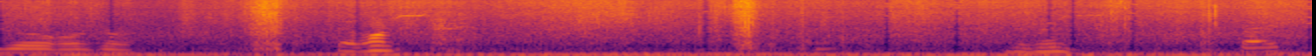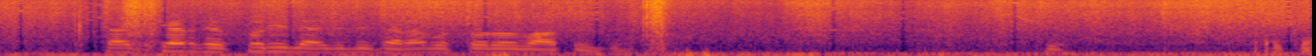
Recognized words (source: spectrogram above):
ইয়ে এখন দেখুন চার শেষ করিলে যদি সারা বছরের বাস হয়ে যায় ওকে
